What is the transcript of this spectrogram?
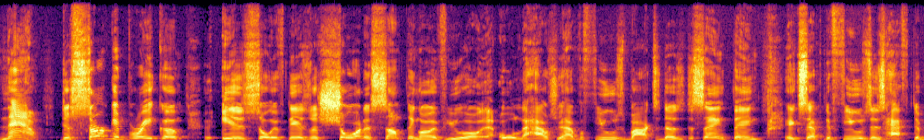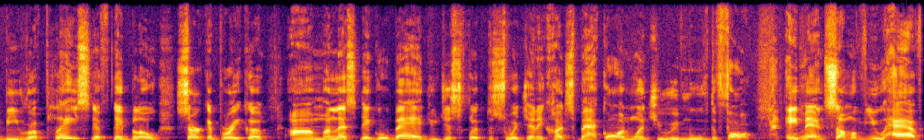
Now, the circuit breaker is so if there's a short or something, or if you're older house, you have a fuse box, does the same thing, except the fuses have to be replaced if they blow. Circuit breaker, um, unless they go bad, you just flip the switch and it cuts back on once you remove the fault. Amen. Some of you have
